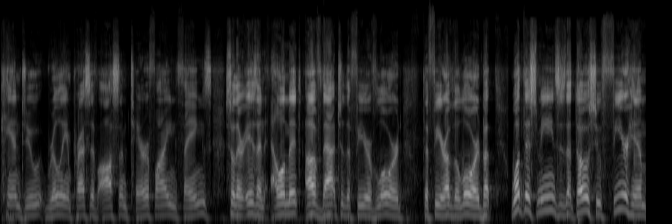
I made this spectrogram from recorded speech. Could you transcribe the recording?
can do really impressive, awesome, terrifying things. So there is an element of that to the fear of Lord, the fear of the Lord. But what this means is that those who fear him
